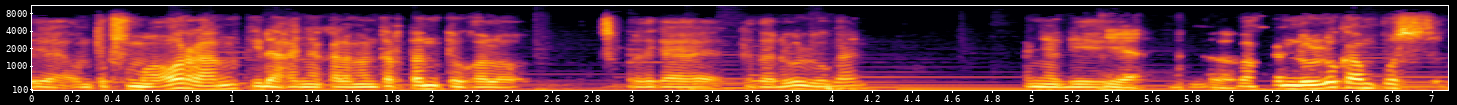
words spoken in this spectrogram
ya untuk semua orang tidak hanya kalangan tertentu kalau seperti kayak kita dulu kan hanya di Iya, betul. bahkan dulu kampus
